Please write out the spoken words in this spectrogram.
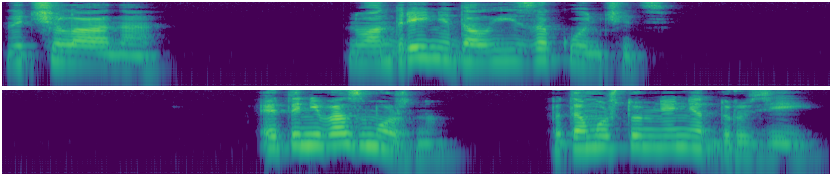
начала она но Андрей не дал ей закончить. Это невозможно, потому что у меня нет друзей.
